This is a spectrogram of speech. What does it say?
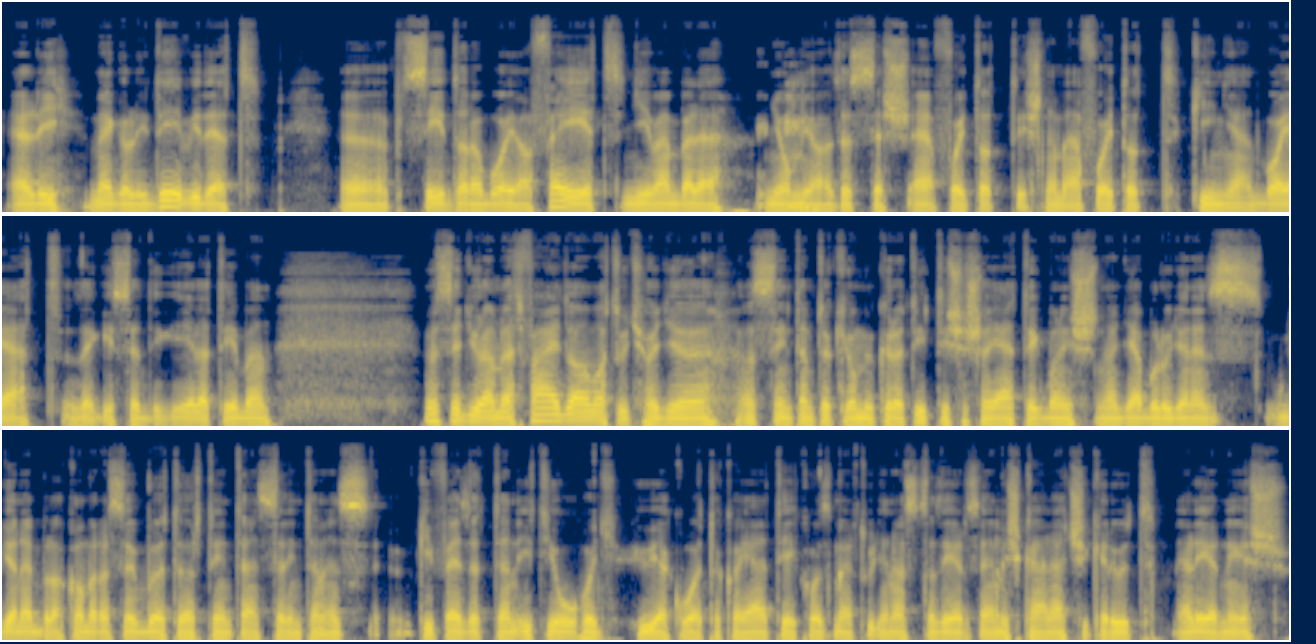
Ellie megöli Davidet, ö, szétdarabolja a fejét, nyilván bele nyomja az összes elfolytott és nem elfolytott kínját, baját az egész eddigi életében. Összegyűlemlett fájdalmat, úgyhogy az szerintem tök jól működött itt is, és a játékban is nagyjából ugyanez, ugyanebből a kameraszögből történt, tehát szerintem ez kifejezetten itt jó, hogy hülyek voltak a játékhoz, mert ugyanazt az érzelmi skálát sikerült elérni, és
